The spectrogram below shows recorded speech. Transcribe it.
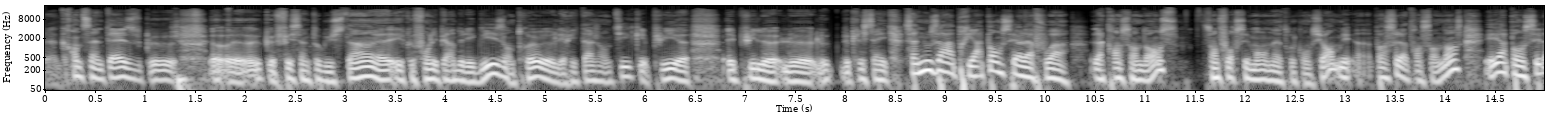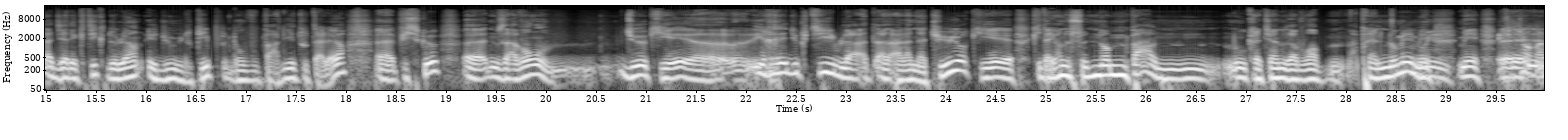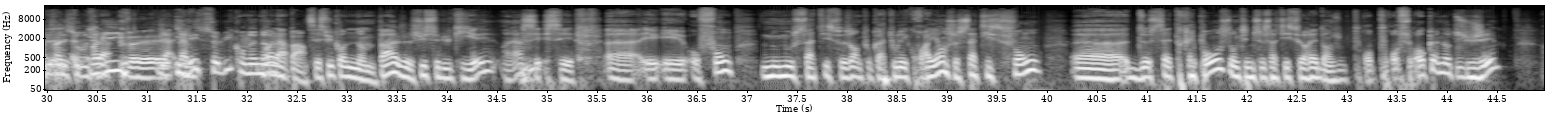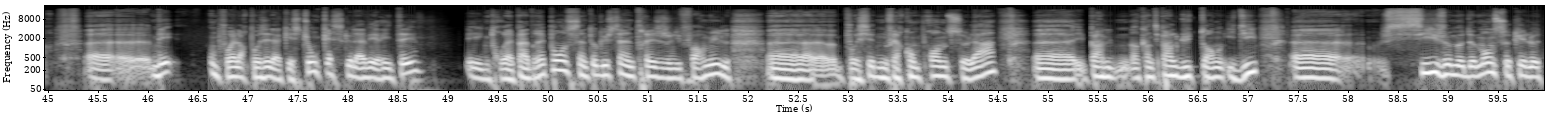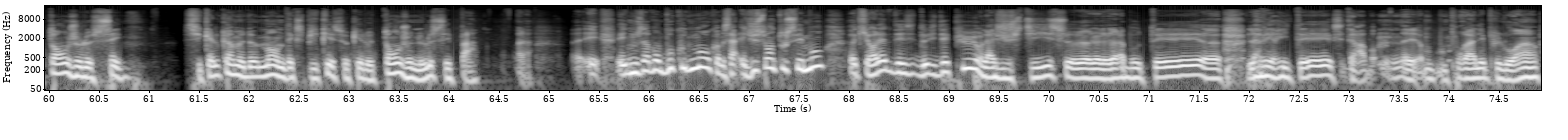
La grande synthèse que, euh, que fait Saint Augustin et que font les pères de l'Église entre euh, l'héritage antique et puis, euh, et puis le, le- le christianisme. Ça nous a appris à penser à la fois la transcendance, sans forcément en être conscient, mais à penser la transcendance et à penser la dialectique de l'un et du multiple dont vous parliez tout à l'heure, euh, puisque euh, nous avons Dieu qui est euh, irréductible à, à- à la nature, qui est qui d'ailleurs ne se nomme pas. Nous chrétiens, nous avons appris à le nommer, mais Oui. mais dans la tradition voilà. juive, La- la- il est celui qu'on ne nomme voilà, pas. c'est celui qu'on ne nomme pas, je suis celui qui est. Voilà, Mhm. c'est, et, et au fond, nous nous satisfaisons, en tout cas tous les croyants se satisfont de cette réponse dont ils ne se satisferaient dans, pour, pour- sur aucun autre sujet. Euh, mais on pourrait leur poser la question qu'est-ce que la vérité? Et ils ne trouveraient pas de réponse. Saint Augustin a une très jolie formule euh, pour essayer de nous faire comprendre cela. Euh, il parle, quand il parle du temps, il dit euh, si je me demande ce qu'est le temps, je le sais. Si quelqu'un me demande d'expliquer ce qu'est le temps, je ne le sais pas. Voilà. Et, nous avons beaucoup de mots comme ça. Et justement, tous ces mots euh, qui relèvent de l'idée pure, la justice, euh, la beauté, euh, la vérité, etc. On pourrait aller plus loin.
